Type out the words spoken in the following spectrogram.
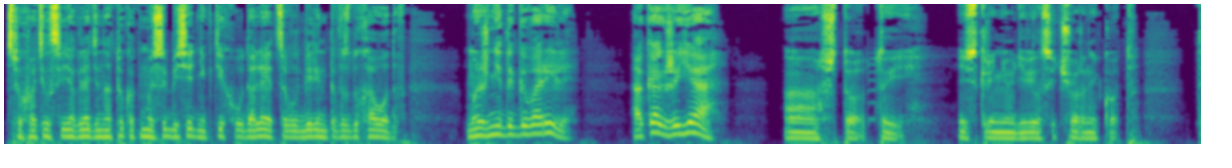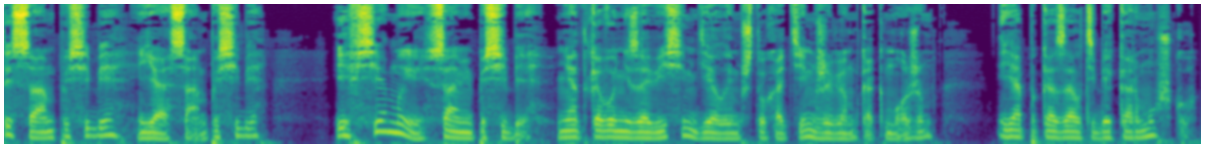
Спохватился я, глядя на то, как мой собеседник тихо удаляется в лабиринты воздуховодов. Мы же не договорили. А как же я? А что ты? Искренне удивился черный кот. «Ты сам по себе, я сам по себе. И все мы сами по себе. Ни от кого не зависим, делаем, что хотим, живем, как можем. Я показал тебе кормушку.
